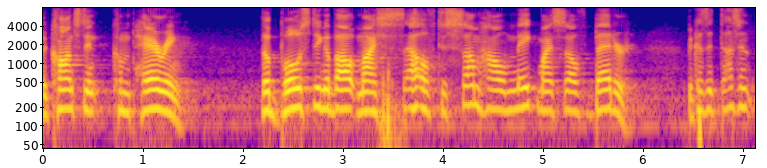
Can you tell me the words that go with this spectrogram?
the constant comparing, the boasting about myself to somehow make myself better because it doesn't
